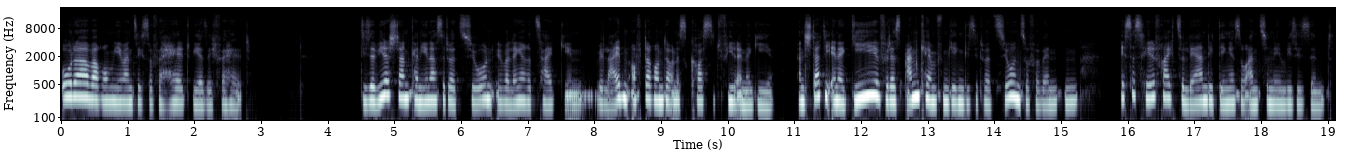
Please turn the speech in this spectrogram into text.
oder warum jemand sich so verhält, wie er sich verhält. Dieser Widerstand kann je nach Situation über längere Zeit gehen. Wir leiden oft darunter und es kostet viel Energie. Anstatt die Energie für das Ankämpfen gegen die Situation zu verwenden, ist es hilfreich zu lernen, die Dinge so anzunehmen, wie sie sind.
